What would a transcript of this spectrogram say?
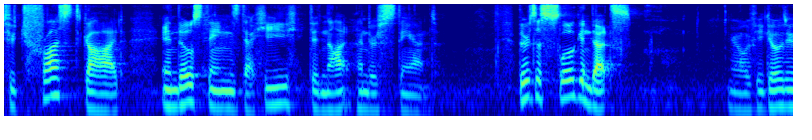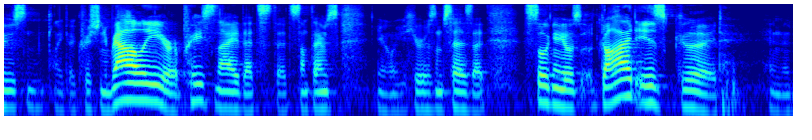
to trust God in those things that he did not understand. There's a slogan that's you know, if you go to some, like a Christian rally or a praise night, that's, that's sometimes, you know, you hear them says that slogan goes, God is good. And the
